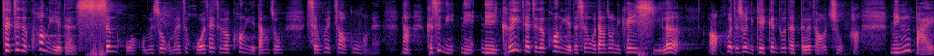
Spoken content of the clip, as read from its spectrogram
在这个旷野的生活，我们说我们在活在这个旷野当中，神会照顾我们。那可是你你你可以在这个旷野的生活当中，你可以喜乐啊，或者说你可以更多的得着主哈，明白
